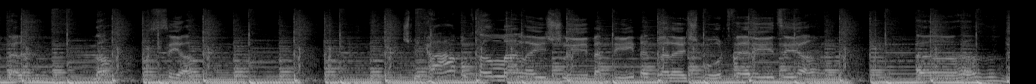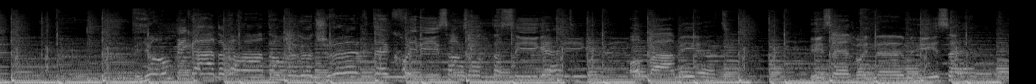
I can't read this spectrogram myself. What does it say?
hirtelen Na, szia! S míg hápogtam, már le is lépett, tépett vele egy sport Felícia uh-huh. Jampikáltak a hátam mögött, s rögtek, hogy vízhangzott a sziget Apám ilyet, hiszed vagy nem hiszed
